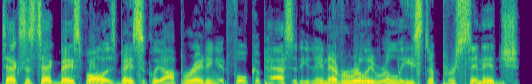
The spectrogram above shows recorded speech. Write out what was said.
Texas Tech baseball is basically operating at full capacity. They never really released a percentage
